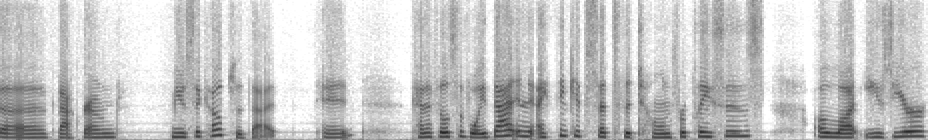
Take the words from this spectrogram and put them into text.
uh, background music helps with that. It kind of fills the void. That, and I think it sets the tone for places a lot easier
